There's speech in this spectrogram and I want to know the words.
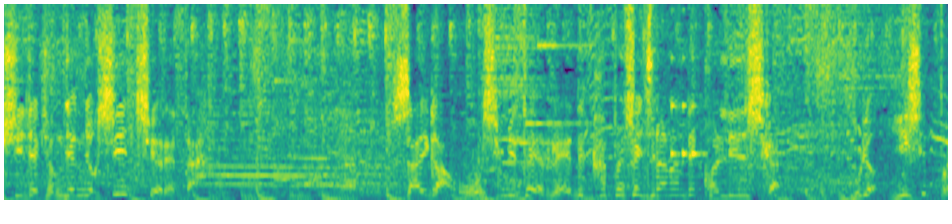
취재 경쟁 역시 치열했다. 싸이가 50m의 레드 카펫을 지나는데 걸린 시간 무려 20분.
